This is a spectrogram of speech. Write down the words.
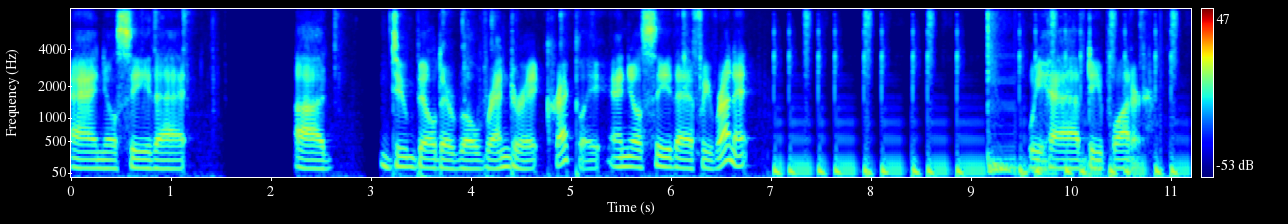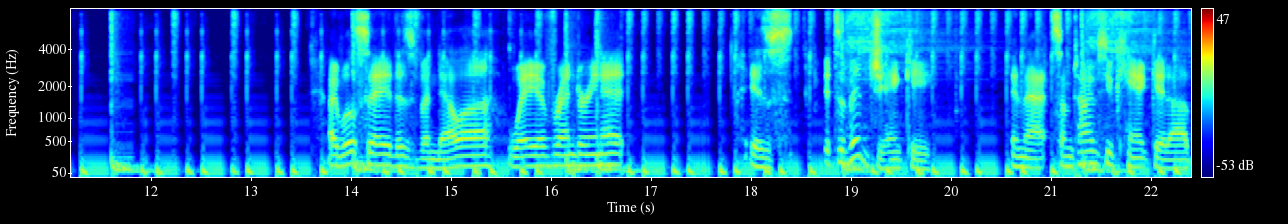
And you'll see that uh, Doom Builder will render it correctly. And you'll see that if we run it we have deep water. I will say this vanilla way of rendering it is it's a bit janky in that sometimes you can't get up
